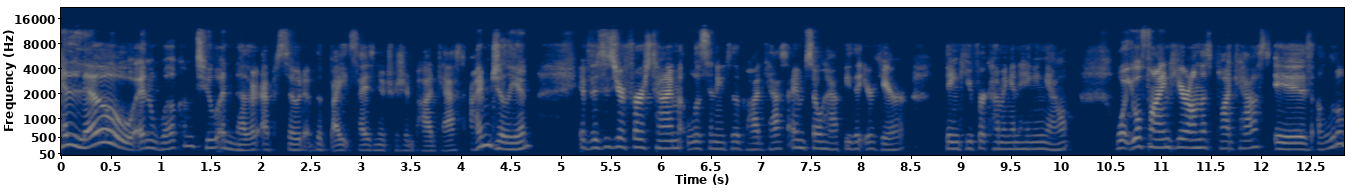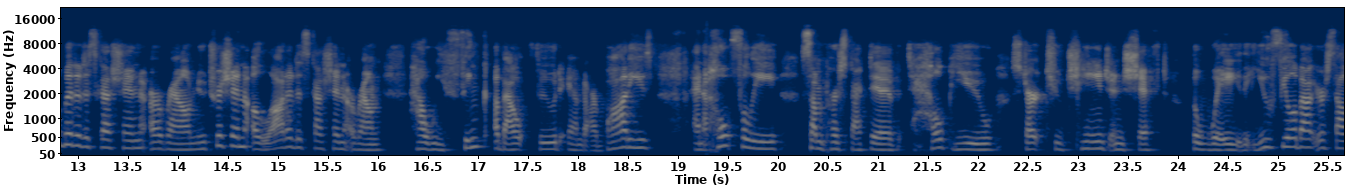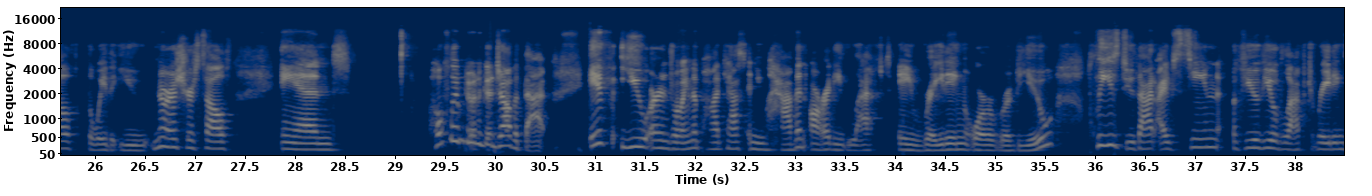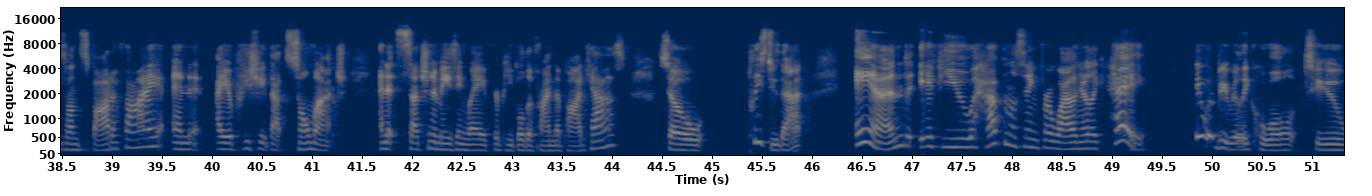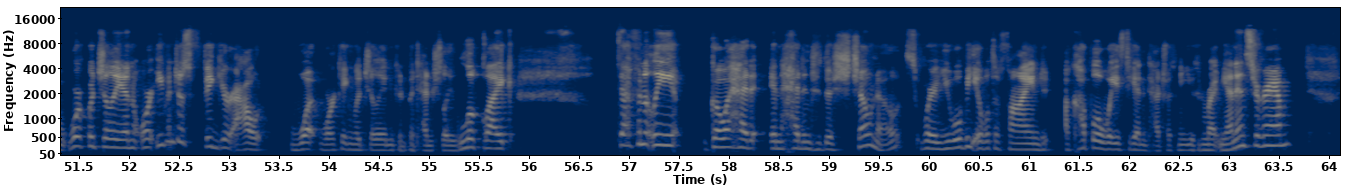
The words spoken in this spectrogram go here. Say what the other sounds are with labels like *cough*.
Hello, and welcome to another episode of the Bite Size Nutrition Podcast. I'm Jillian. If this is your first time listening to the podcast, I'm so happy that you're here. Thank you for coming and hanging out. What you'll find here on this podcast is a little bit of discussion around nutrition, a lot of discussion around how we think about food and our bodies, and hopefully some perspective to help you start to change and shift the way that you feel about yourself, the way that you nourish yourself, and hopefully I'm doing a good job at that. If you are enjoying the podcast and you haven't already left a rating or a review, please do that. I've seen a few of you have left ratings on Spotify and I appreciate that so much. And it's such an amazing way for people to find the podcast. So please do that. And if you have been listening for a while and you're like, hey, it would be really cool to work with Jillian or even just figure out what working with Jillian could potentially look like, definitely go ahead and head into the show notes where you will be able to find a couple of ways to get in touch with me. You can write me on Instagram.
